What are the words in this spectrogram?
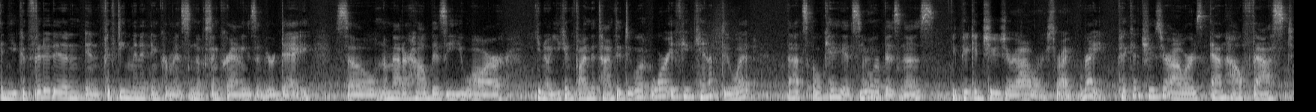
And you could fit it in in 15 minute increments, nooks and crannies of your day. So no matter how busy you are, you know, you can find the time to do it. Or if you can't do it, that's okay. It's your business. You pick and choose your hours, right? Right. Pick and choose your hours and how fast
